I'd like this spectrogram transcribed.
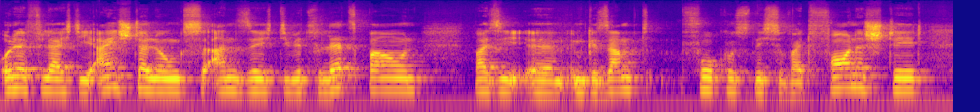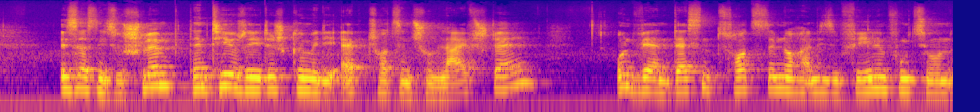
oder vielleicht die Einstellungsansicht, die wir zuletzt bauen, weil sie äh, im Gesamtfokus nicht so weit vorne steht, ist das nicht so schlimm, denn theoretisch können wir die App trotzdem schon live stellen und währenddessen trotzdem noch an diesen fehlenden Funktionen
